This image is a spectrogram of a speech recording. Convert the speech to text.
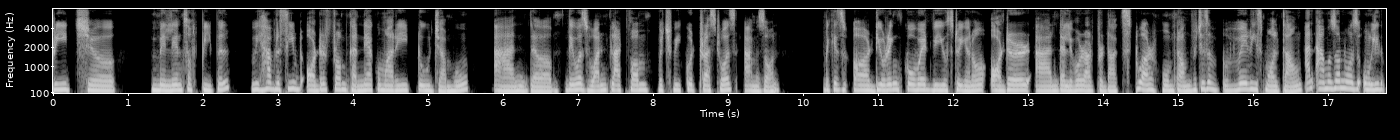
reach uh, millions of people. We have received orders from Kanyakumari to Jammu, and uh, there was one platform which we could trust was Amazon, because uh, during COVID we used to, you know, order and deliver our products to our hometown, which is a very small town, and Amazon was only the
